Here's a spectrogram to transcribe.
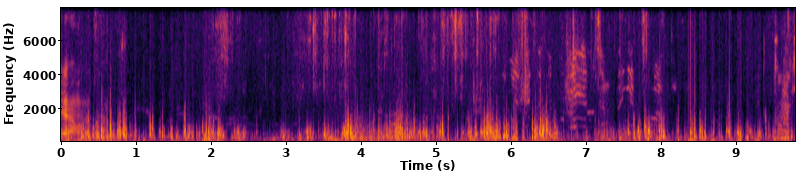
রে আমার। তুমি কি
